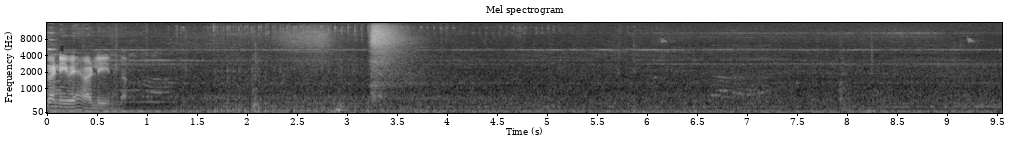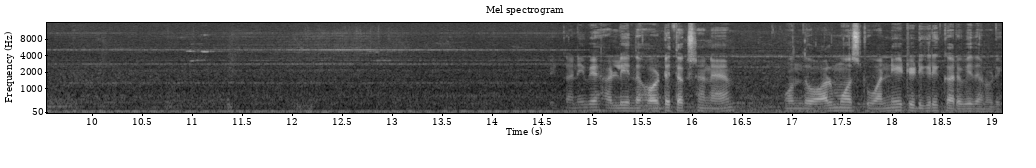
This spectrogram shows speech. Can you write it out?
ಬಿಸ್ಲೆಹಳ್ಳಿಯಿಂದ ಕಣಿವೆ ಹಳ್ಳಿಯಿಂದ ಹೊರಟಿದ ತಕ್ಷಣ ಒಂದು ಆಲ್ಮೋಸ್ಟ್ ಒನ್ ಏಯ್ಟಿ ಡಿಗ್ರಿ ಕರ್ವಿದೆ ನೋಡಿ.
